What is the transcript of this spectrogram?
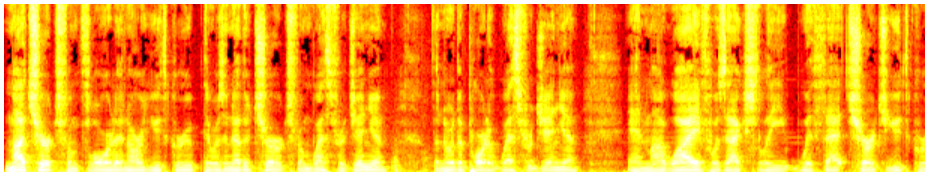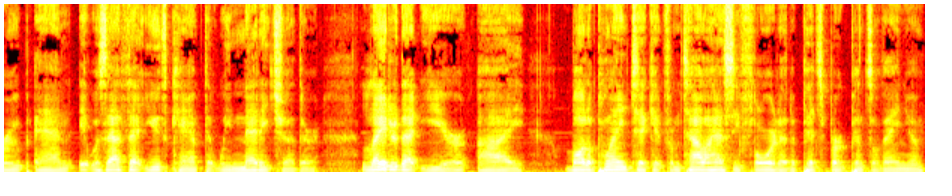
My church from Florida and our youth group. There was another church from West Virginia, the northern part of West Virginia. And my wife was actually with that church youth group. And it was at that youth camp that we met each other. Later that year, I bought a plane ticket from Tallahassee, Florida to Pittsburgh, Pennsylvania.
